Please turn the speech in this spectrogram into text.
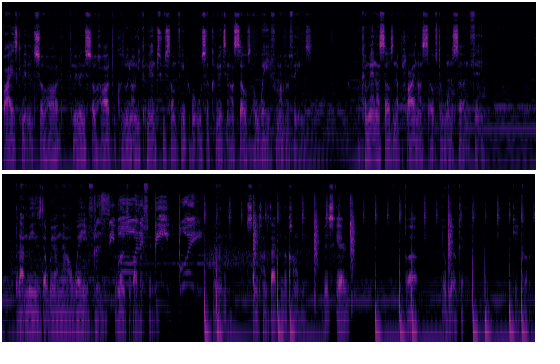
why is commitment so hard? Commitment is so hard because we're not only committing to something, but we're also committing ourselves away from other things. We're committing ourselves and applying ourselves to one certain thing. But that means that we are now away from loads of other things. And sometimes that can become a bit scary. But you'll be okay. Keep going.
